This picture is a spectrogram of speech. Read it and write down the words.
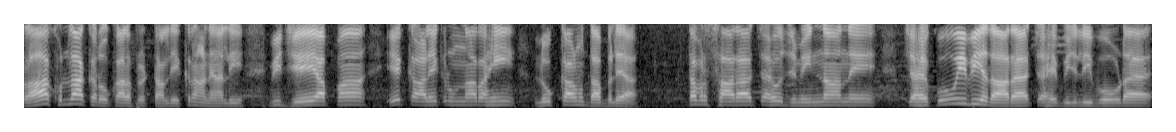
ਰਾਹ ਖੁੱਲਾ ਕਰੋ ਕਾਰਪੋਰੇਟਾਂ ਲਈ, ਘਰਾਣਿਆਂ ਲਈ, ਵੀ ਜੇ ਆਪਾਂ ਇਹ ਕਾਲੇ ਕਾਨੂੰਨਾਂ ਰਾਹੀਂ ਲੋਕਾਂ ਨੂੰ ਦੱਬ ਲਿਆ, ਤਾਂ ਫਿਰ ਸਾਰਾ ਚਾਹੇ ਉਹ ਜ਼ਮੀਨਾਂ ਨੇ, ਚਾਹੇ ਕੋਈ ਵੀ ਅਦਾਰਾ ਹੈ, ਚਾਹੇ ਬਿਜਲੀ ਬੋਰਡ ਹੈ,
